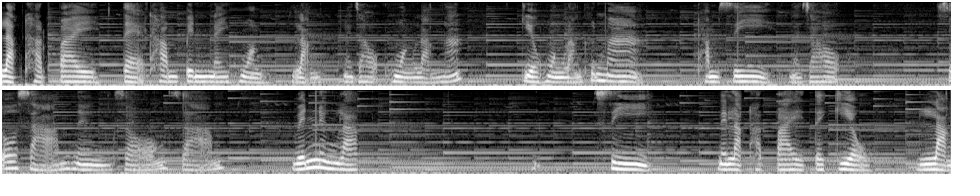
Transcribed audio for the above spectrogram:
หลักถัดไป แต่ทำเป็นในห่วงหลังนะเจ้าห่วงหลังนะ เกี่ยวห่วงหลังขึ้นมาทำซีนะเจ้า โซ่สามหนึ่งสองสามเว้นหนึ่งหลักซี ในหลักถัดไปแต่เกี่ยวหลัง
